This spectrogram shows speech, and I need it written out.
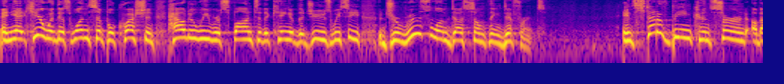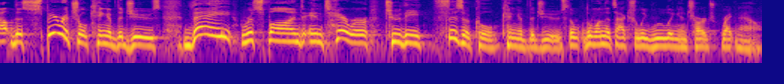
And yet here with this one simple question, how do we respond to the King of the Jews? We see Jerusalem does something different. Instead of being concerned about the spiritual king of the Jews, they respond in terror to the physical king of the Jews, the, the one that's actually ruling in charge right now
